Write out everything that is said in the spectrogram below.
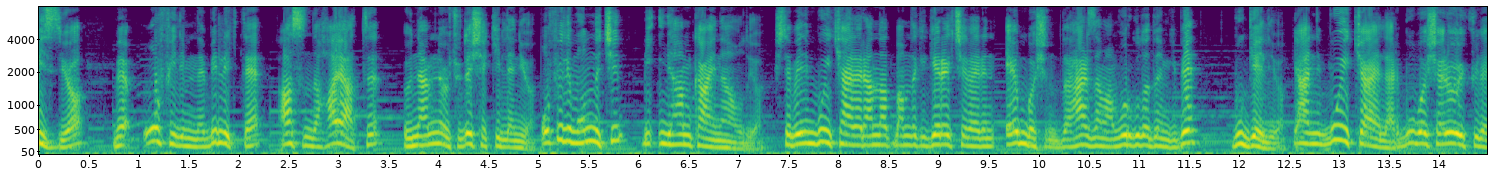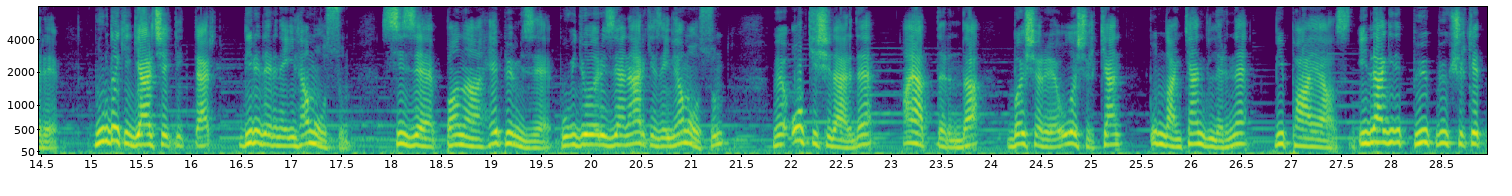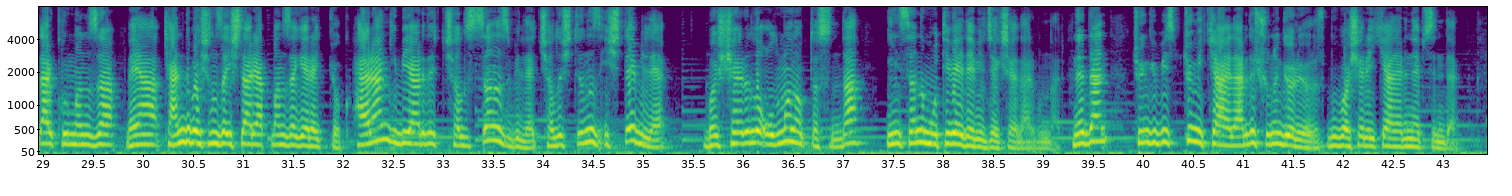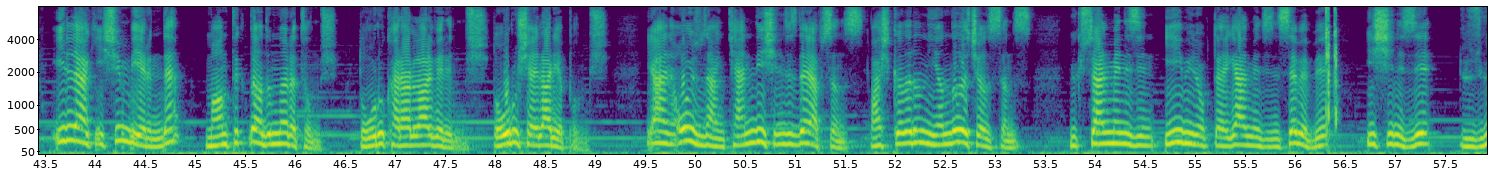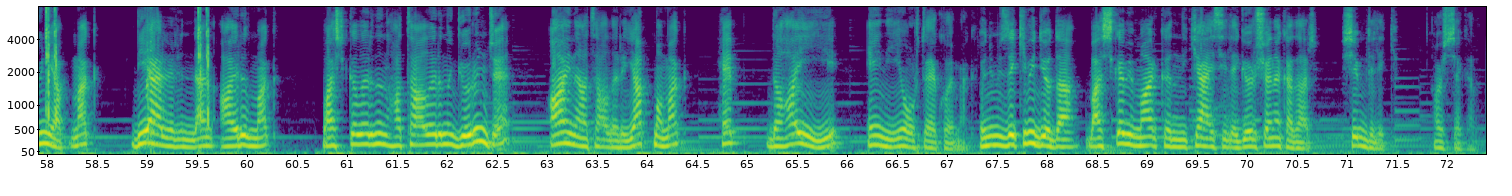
izliyor ve o filmle birlikte aslında hayatı önemli ölçüde şekilleniyor. O film onun için bir ilham kaynağı oluyor. İşte benim bu hikayeleri anlatmamdaki gerekçelerin en başında her zaman vurguladığım gibi bu geliyor. Yani bu hikayeler, bu başarı öyküleri, buradaki gerçeklikler birilerine ilham olsun. Size, bana, hepimize, bu videoları izleyen herkese ilham olsun ve o kişiler de hayatlarında başarıya ulaşırken bundan kendilerine bir paye alsın. İlla gidip büyük büyük şirketler kurmanıza veya kendi başınıza işler yapmanıza gerek yok. Herhangi bir yerde çalışsanız bile, çalıştığınız işte bile başarılı olma noktasında insanı motive edebilecek şeyler bunlar. Neden? Çünkü biz tüm hikayelerde şunu görüyoruz bu başarı hikayelerinin hepsinde. İlla ki işin bir yerinde mantıklı adımlar atılmış, doğru kararlar verilmiş, doğru şeyler yapılmış. Yani o yüzden kendi işinizde yapsanız, başkalarının yanında da çalışsanız, yükselmenizin, iyi bir noktaya gelmenizin sebebi işinizi düzgün yapmak, diğerlerinden ayrılmak, başkalarının hatalarını görünce aynı hataları yapmamak, hep daha iyiyi, en iyi ortaya koymak. Önümüzdeki videoda başka bir markanın hikayesiyle görüşene kadar şimdilik hoşçakalın.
